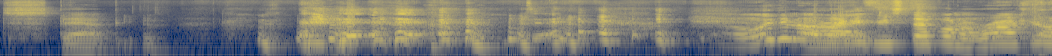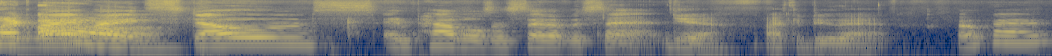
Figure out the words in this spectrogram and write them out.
stab you. well, you know, All like right. if you step on a rock, you're like, right, oh. right, stones and pebbles instead of the sand. Yeah, I could do that. Okay,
